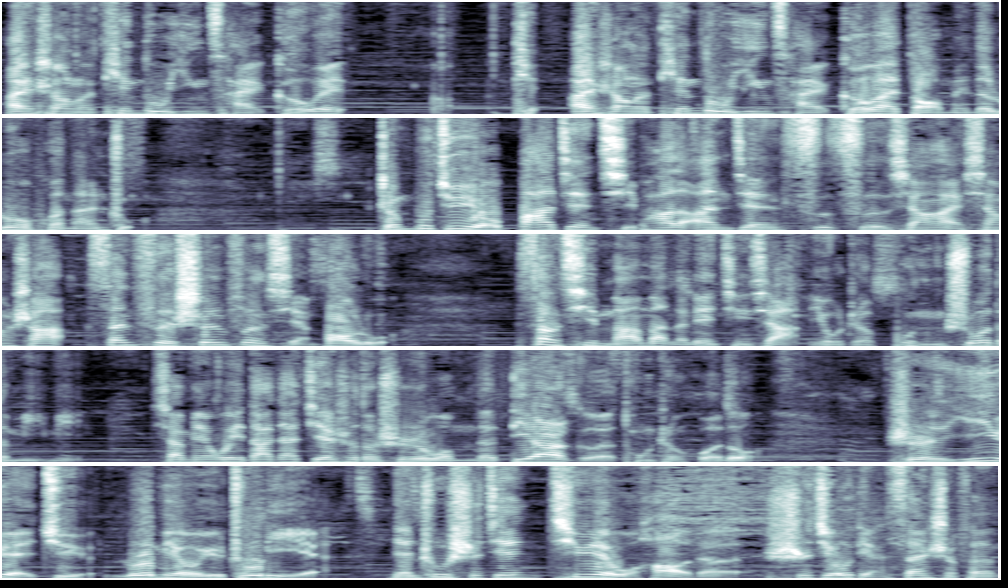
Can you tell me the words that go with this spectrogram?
爱上了天妒英才格外呃天爱上了天妒英才格外倒霉的落魄男主。整部剧有八件奇葩的案件，四次相爱相杀，三次身份险暴露，丧气满满的恋情下有着不能说的秘密。下面为大家介绍的是我们的第二个同城活动，是音乐剧《罗密欧与朱丽叶》，演出时间七月五号的十九点三十分，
